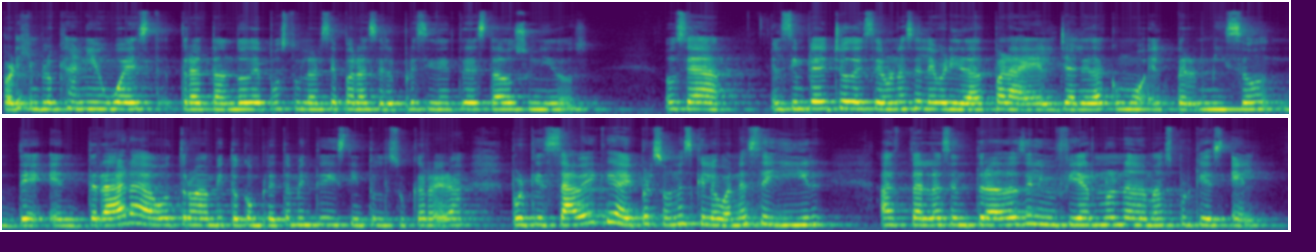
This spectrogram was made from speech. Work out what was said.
Por ejemplo, Kanye West tratando de postularse para ser el presidente de Estados Unidos. O sea, el simple hecho de ser una celebridad para él ya le da como el permiso de entrar a otro ámbito completamente distinto de su carrera, porque sabe que hay personas que lo van a seguir hasta las entradas del infierno nada más porque es él.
